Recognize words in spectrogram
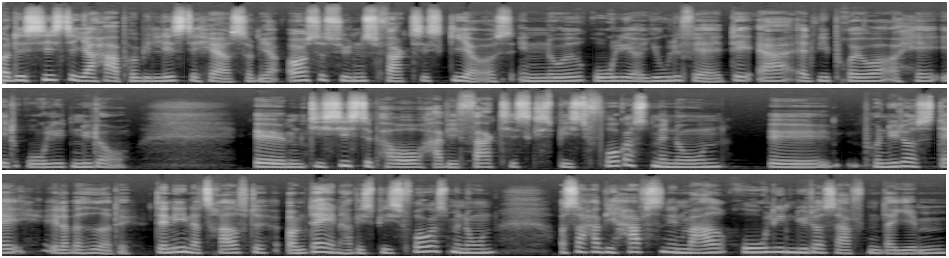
Og det sidste, jeg har på min liste her, som jeg også synes faktisk giver os en noget roligere juleferie, det er, at vi prøver at have et roligt nytår. Øhm, de sidste par år har vi faktisk spist frokost med nogen øh, på nytårsdag, eller hvad hedder det, den 31. om dagen har vi spist frokost med nogen, og så har vi haft sådan en meget rolig nytårsaften derhjemme.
